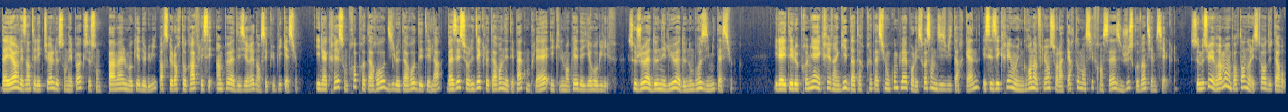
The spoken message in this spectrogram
D'ailleurs, les intellectuels de son époque se sont pas mal moqués de lui parce que l'orthographe laissait un peu à désirer dans ses publications. Il a créé son propre tarot, dit le tarot d'Etela, basé sur l'idée que le tarot n'était pas complet et qu'il manquait des hiéroglyphes. Ce jeu a donné lieu à de nombreuses imitations. Il a été le premier à écrire un guide d'interprétation complet pour les 78 arcanes, et ses écrits ont une grande influence sur la cartomancie française jusqu'au XXe siècle. Ce monsieur est vraiment important dans l'histoire du tarot.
